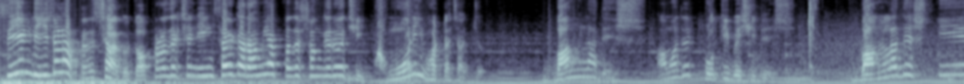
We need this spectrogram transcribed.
সিএন ডিজিটাল আপনাদের স্বাগত। আপনারা দেখছেন ইনসাইট আর আমি আপনাদের সঙ্গে রয়েছি মণি ভট্টাচার্য। বাংলাদেশ, আমাদের প্রতিবেশী দেশ। বাংলাদেশ নিয়ে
